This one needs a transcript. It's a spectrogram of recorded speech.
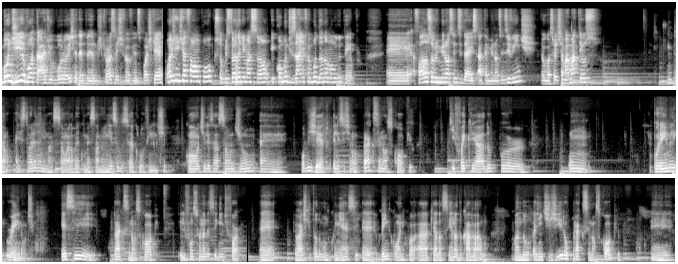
Bom dia, boa tarde ou boa noite, dependendo de que hora você estiver ouvindo esse podcast. Hoje a gente vai falar um pouco sobre história da animação e como o design foi mudando ao longo do tempo. É, falando sobre 1910 até 1920, eu gostaria de chamar Matheus. Então, a história da animação ela vai começar no início do século XX, com a utilização de um é, objeto, ele se chama praxinoscópio, que foi criado por um por Emily Reynolds. Esse praxinoscópio, ele funciona da seguinte forma. É, eu acho que todo mundo conhece, é bem icônico aquela cena do cavalo, quando a gente gira o praxinoscópio, é,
